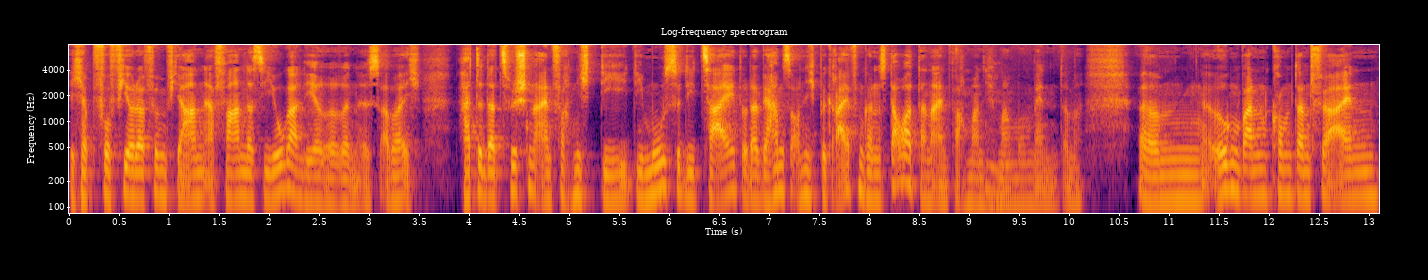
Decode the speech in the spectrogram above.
ich habe vor vier oder fünf Jahren erfahren, dass sie Yoga-Lehrerin ist. Aber ich hatte dazwischen einfach nicht die, die Muße, die Zeit oder wir haben es auch nicht begreifen können. Es dauert dann einfach manchmal einen Moment. Aber ähm, irgendwann kommt dann für einen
